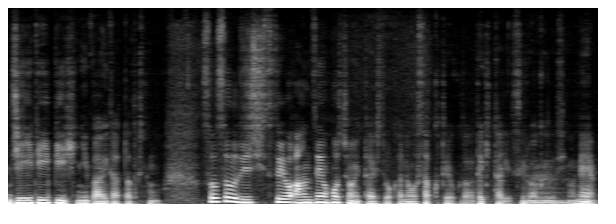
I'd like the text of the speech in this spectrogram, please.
GDP 比2倍だったとしても。そうすると実質上安全保障に対してお金を割くということができたりするわけですよね。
